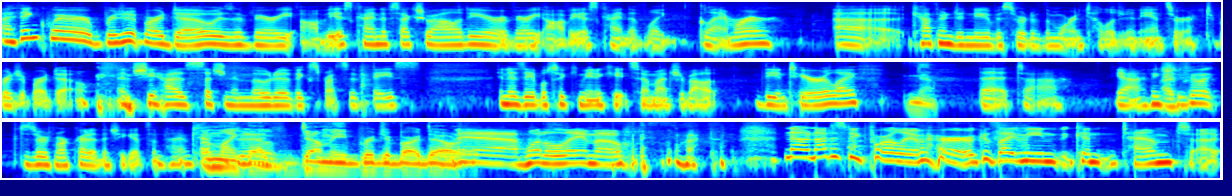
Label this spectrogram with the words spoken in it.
I think where Brigitte Bardot is a very obvious kind of sexuality or a very obvious kind of like glamour, uh, Catherine Deneuve is sort of the more intelligent answer to Brigitte Bardot. And she has such an emotive, expressive face and is able to communicate so much about the interior life Yeah. that, uh, yeah, I think I she feel like- deserves more credit than she gets sometimes. Unlike that dummy Brigitte Bardot. Right? Yeah, what a lameo. no, not to speak poorly of her, because I mean, Contempt. Uh,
